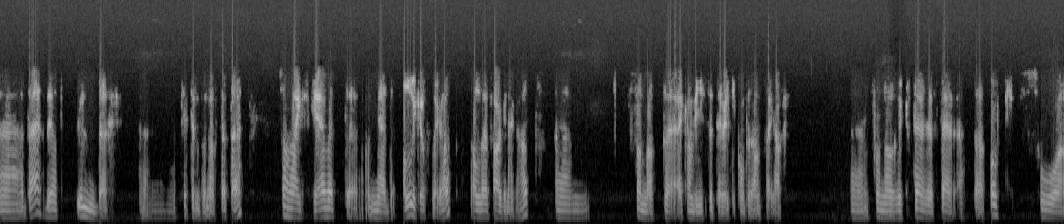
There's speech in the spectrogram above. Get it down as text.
uh, der, det er at under uh, tittelen på universitetet, så har jeg skrevet uh, ned alle kursene jeg har hatt, alle fagene jeg har hatt. Um, sånn at uh, jeg kan vise til hvilke kompetanser jeg har. for når rekrutterere ser etter folk, så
